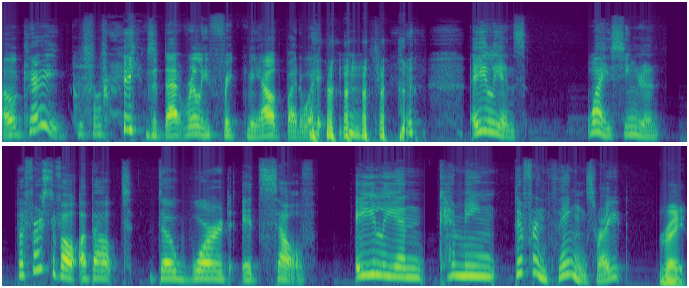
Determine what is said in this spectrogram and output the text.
Okay, great. That really freaked me out, by the way. aliens, 外星人. But first of all, about the word itself. Alien can mean different things, right? Right.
